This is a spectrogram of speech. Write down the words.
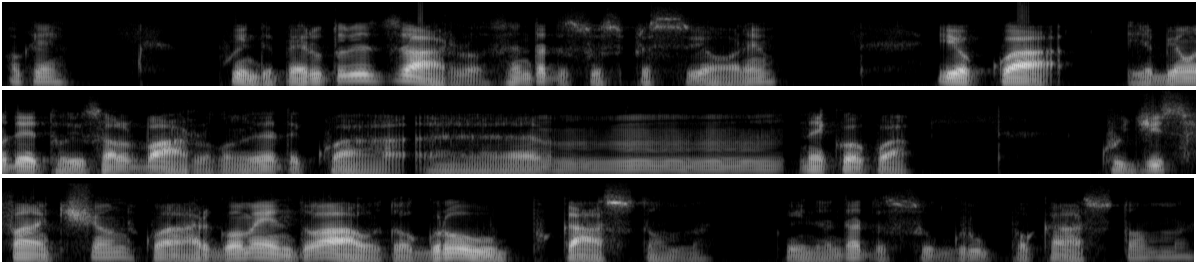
Ok? Quindi per utilizzarlo, se andate su espressione, io qua gli abbiamo detto di salvarlo, come vedete qua, ehm, ecco qua, QGIS function, qua argomento auto, group custom, quindi andate su gruppo custom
